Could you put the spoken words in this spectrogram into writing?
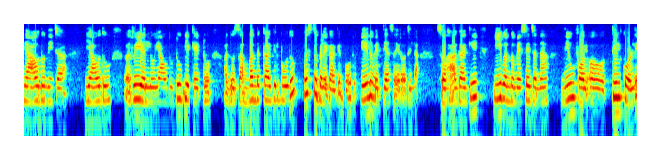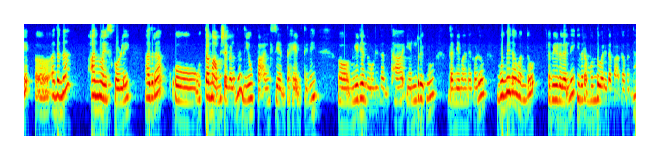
ಯಾವುದು ನಿಜ, ಯಾವುದು ರಿಯಲ್ ಯಾವುದು ಡೂಪ್ಲಿಕೇಟು ಅದು ಸಂಬಂಧಕ್ಕಾಗಿರ್ಬೋದು, ವಸ್ತುಗಳಿಗಾಗಿರ್ಬೋದು, ಏನು ವ್ಯತ್ಯಾಸ ಇರೋದಿಲ್ಲ. ಸೊ ಹಾಗಾಗಿ ಈ ಒಂದು ಮೆಸೇಜ್ ಅನ್ನ ನೀವು ಫಾಲೋ ತಿಳ್ಕೊಳ್ಳಿ ಅದನ್ನ ಅನ್ವಯಿಸ್ಕೊಳ್ಳಿ. ಅದರ ಉತ್ತಮ ಅಂಶಗಳನ್ನ ನೀವು ಪಾಲಿಸಿ ಅಂತ ಹೇಳ್ತೀನಿ. ವಿಡಿಯೋ ನೋಡಿದಂತಹ ಎಲ್ರಿಗೂ ಧನ್ಯವಾದಗಳು. ಮುಂದಿನ ಒಂದು ವಿಡಿಯೋದಲ್ಲಿ ಇದರ ಮುಂದುವರಿದ ಭಾಗವನ್ನ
